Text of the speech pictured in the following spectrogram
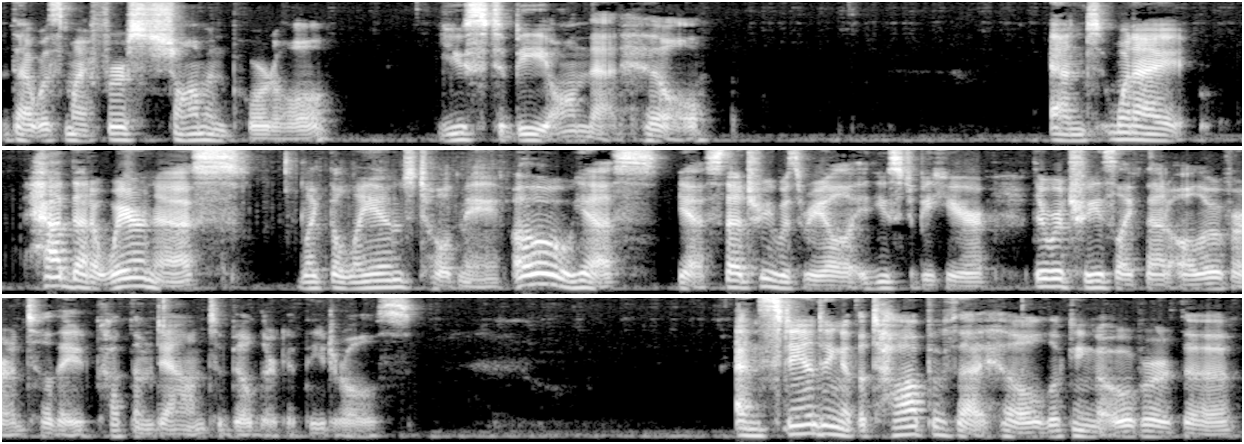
that was my first shaman portal used to be on that hill. and when I had that awareness, like the land told me, oh, yes, yes, that tree was real. It used to be here. There were trees like that all over until they cut them down to build their cathedrals. And standing at the top of that hill, looking over the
